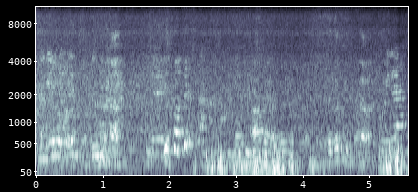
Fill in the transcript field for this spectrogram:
Lagyan niyo. Dapat ko.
